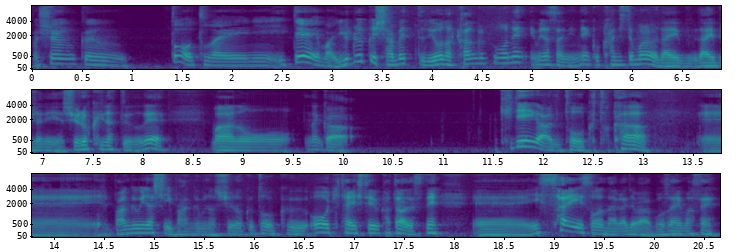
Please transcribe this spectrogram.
まあ、しゅんくんと隣にいて、まあ、ゆるく喋ってるような感覚をね、皆さんにね、こう感じてもらうライブ、ライブじゃねえや、収録になってるので、まあ、あの、なんか、キレがあるトークとか、えー、番組らしい番組の収録トークを期待している方はですね、えー、一切その流れはございません。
